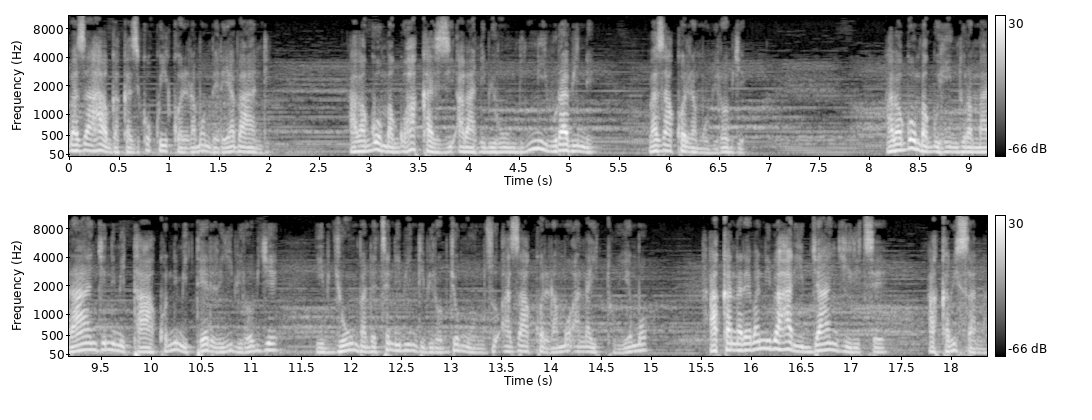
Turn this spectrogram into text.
bazahabwa akazi ko kuyikoreramo mbere y'abandi. Aba agomba guha akazi abantu ibihumbi nibura bine bazakorera mu biro bye. Aba agomba guhindura amarangi n'imitako n'imiterere y'ibiro bye ibyumba ndetse n'ibindi biro byo mu nzu azakoreramo anayituyemo akanareba niba hari ibyangiritse akabisana.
